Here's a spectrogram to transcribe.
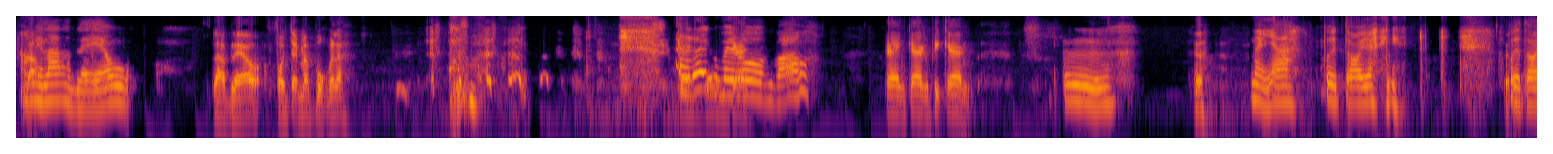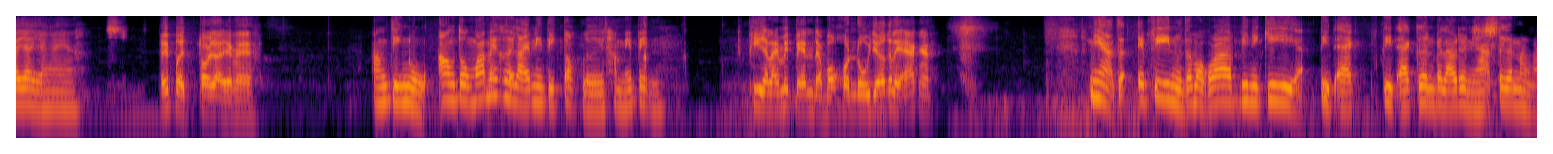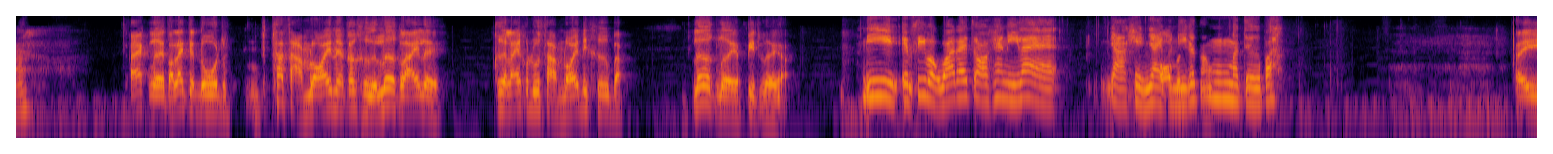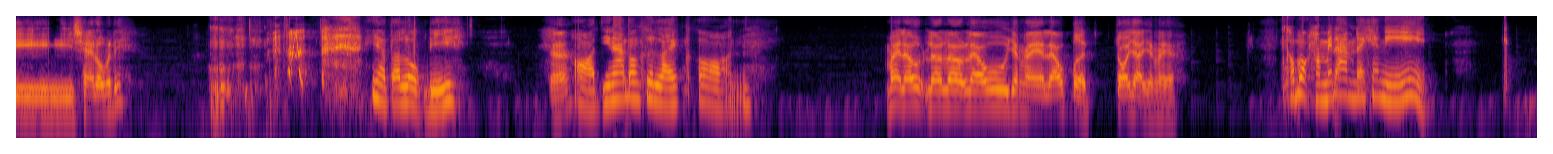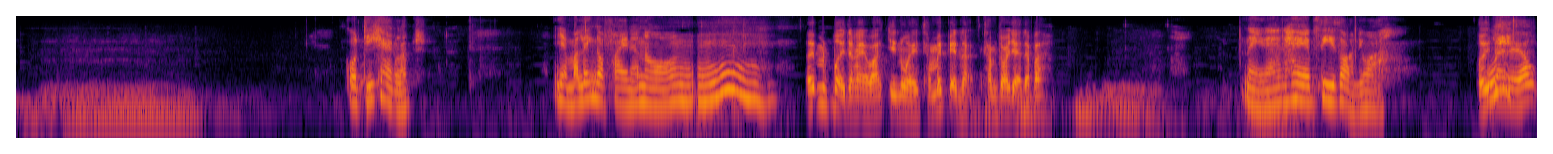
เอาหลับไนล่าหลับแล้ว หลับแล้วสนใจมาปลุกไหมล่ะไอ้ได้ก็ไม่รู้พี่เบ้าแกล้งแกล้งพี่แกล้ง เออ ไหนอะเปิดจอใหญ่ เปิดจอใหญ่ยังไงอะเฮ้ยเปิดจอใหญ่ยังไง เอาจริงหนู เอาตรงว่าไม่เคยไลฟ์ในติ๊กต็อกเลยทำไม่เป็น พี่อะไรไม่เป็นแต่บอกคนดูเยอะก็เลยแอคไง เนี่ยจะเอฟซีหนูจะบอกว่าพี่นิกกี้อะติดแอค ติดแอคเกินไปแล้วเดี๋ยวนี้เตือนหน่อยนะแอคเลยตอนแรกจะดูถ้าสามร้อยเนี่ยก็คือเลิกไลฟ์เลย คือไลฟ์คนดูสามร้อยนี่คือแบบ เลิกเลยอะปิดเลยอะ นี่เอฟซีบอกว่าได้จอแค่นี้แหละ อยากเห็นใหญ่กว่านี้ก็ต้องมาเจอปะไปแชร์ลงมาดิ อย่าตลกดินะอ๋อจีน่าต้องขึ้นไลฟ์ก่อน ไม่แล้วแล้วแล้วแล้วยังไงอะแล้วเปิดจอใหญ่ยังไงอะ เขาบอกทำไม่ได้มันได้แค่นี้ กดที่แขกรับ อย่ามาเล่นกับไฟนะน้อง อืมเฮ้ยมันเปิดยังไงวะจีหน่วยทำไม่เป็นอะทำจอใหญ่ได้ปะไหนนะให้เอฟซีสอนดีกว่า เฮ้ยอุ๊ยได้แล้ว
